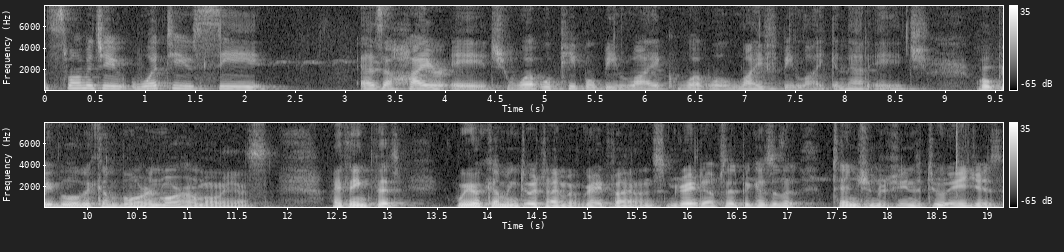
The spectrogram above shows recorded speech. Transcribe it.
Swamiji, what do you see as a higher age? What will people be like? What will life be like in that age? well, people will become more and more harmonious. I think that we are coming to a time of great violence and great upset because of the tension between the two ages.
